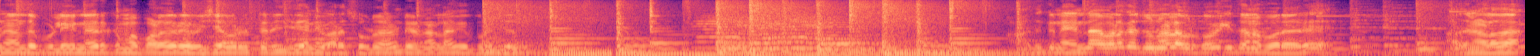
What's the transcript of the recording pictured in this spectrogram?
இவனு அந்த பிள்ளைக்கு நெருக்கமாக பழகுற விஷயம் அவருக்கு தெரிஞ்சுதான் நீ வர சொல்கிறாருன்ட்டு எனக்கு நல்லாவே புரிஞ்சது. அதுக்கு நான் என்ன விளக்க சொன்னாலும் அவர் கோவிக்கு தானே போகிறாரு அதனால தான்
